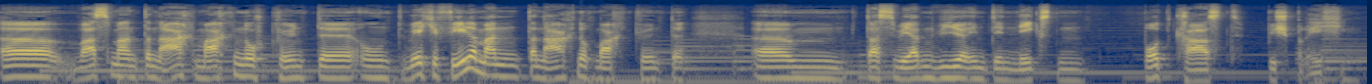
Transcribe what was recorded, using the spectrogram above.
Äh, was man danach machen noch könnte und welche Fehler man danach noch machen könnte, ähm, das werden wir in den nächsten Podcast besprechen.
